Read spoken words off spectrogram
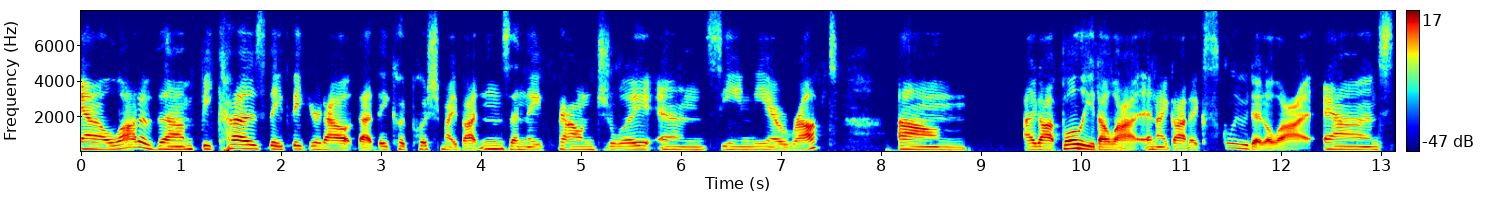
and a lot of them, because they figured out that they could push my buttons and they found joy in seeing me erupt, um, I got bullied a lot and I got excluded a lot. And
